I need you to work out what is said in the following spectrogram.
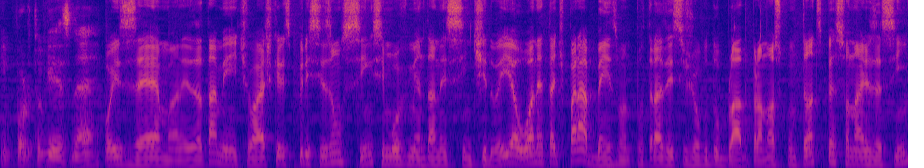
em português, né? Pois é, mano, exatamente. Eu acho que eles precisam sim se movimentar nesse sentido aí. A Warner tá de parabéns, mano, por trazer esse jogo dublado pra nós com tantos personagens assim.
